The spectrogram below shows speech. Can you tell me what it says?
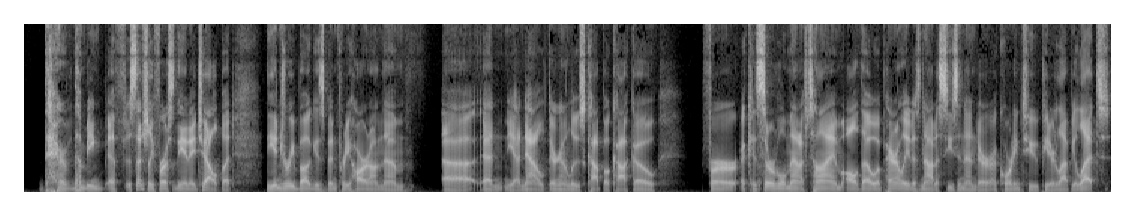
they're them being essentially first in the NHL, but the injury bug has been pretty hard on them. Uh, and yeah, now they're going to lose Kaapo Kakko for a considerable amount of time, although apparently it is not a season ender, according to Peter Laviolette,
